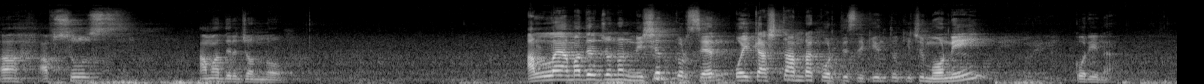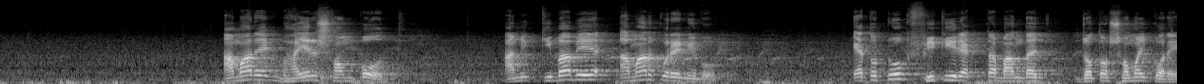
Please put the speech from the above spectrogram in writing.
আহ, আফসোস আমাদের জন্য। আল্লাহ আমাদের জন্য নিষেধ করছেন, ওই কাজটা আমরা করতেছি, কিন্তু কিছু মনেই করি না। আমার এক ভাইয়ের সম্পদ আমি কীভাবে আমার করে নেব? এতটুক ফিকির একটা বান্দায় যত সময় করে,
